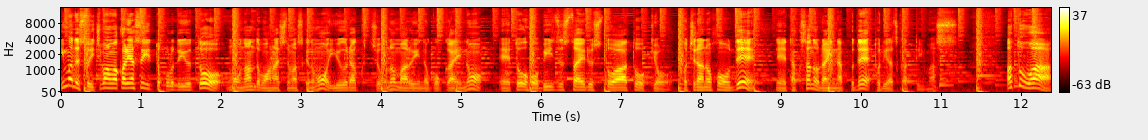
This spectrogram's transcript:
今ですと一番分かりやすいところで言うともう何度も話してますけども有楽町の丸井の5階の、えー、東方ビーズスタイルストア東京。こちらの方で、えー、たくさんのラインナップで取り扱っています。あとは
